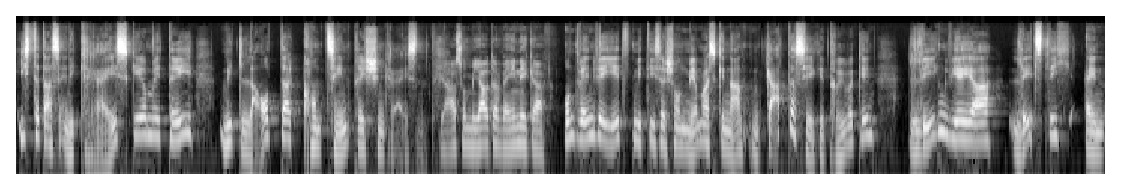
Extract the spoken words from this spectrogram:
ist da das eine Kreisgeometrie mit lauter konzentrischen Kreisen. Ja, so mehr oder weniger. Und wenn wir jetzt mit dieser schon mehrmals genannten Gattersäge drüber gehen, legen wir ja letztlich ein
